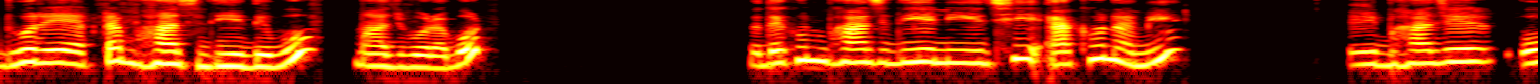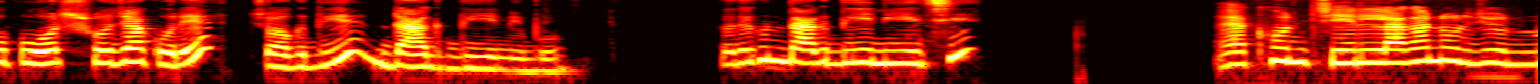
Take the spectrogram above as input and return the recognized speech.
ধরে একটা ভাঁজ দিয়ে দেব মাঝ বরাবর। তো দেখুন, ভাঁজ দিয়ে নিয়েছি। এখন আমি এই ভাঁজের ওপর সোজা করে চক দিয়ে দাগ দিয়ে নেব। তো দেখুন, দাগ দিয়ে নিয়েছি। এখন চেন লাগানোর জন্য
